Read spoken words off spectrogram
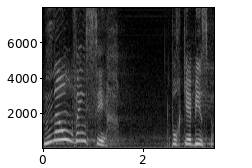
não vencer. Porque, bispa,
